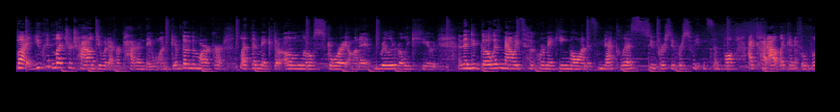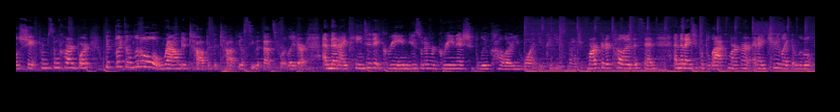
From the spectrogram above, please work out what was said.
but you could let your child do whatever pattern they want. Give them the marker, let them make their own little story on it. Really, really cute. And then to go with Maui's hook, we're making Moana's necklace. Super, super sweet and simple. I cut out like an oval shape from some cardboard with like a little rounded top at the top. You'll see what that's for later. And then I painted it green. Use whatever greenish blue color you want. You could use magic marker to color this in. And then I took a black marker and I drew like a little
